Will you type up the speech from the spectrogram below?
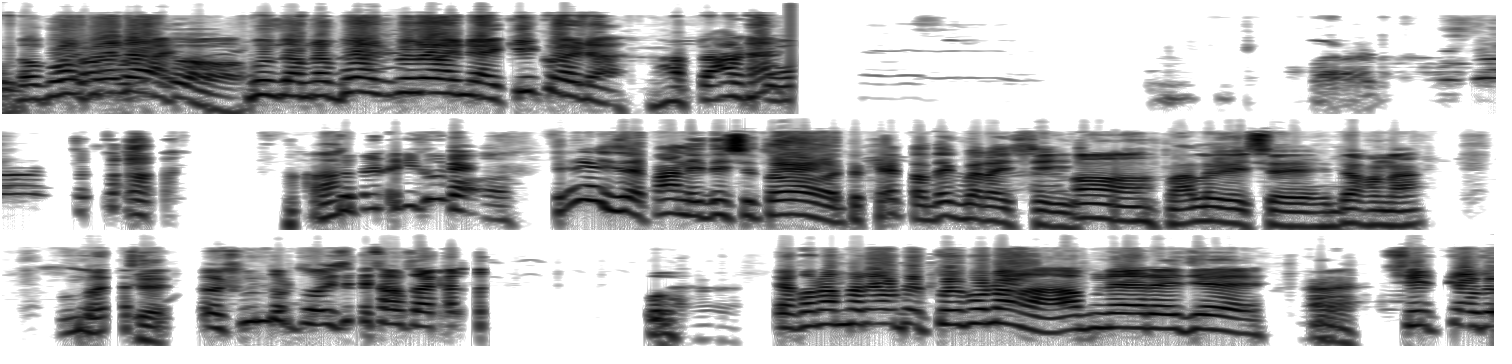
হয় বুঝলাম না বয়সগুলো হয় নাই কি কয় আর হ্যাঁ? কি করে এই যে পানি দিছি তো একটু ক্ষেতটা দেখবার আইছি। ভালো হয়েছে দেখো না। সুন্দর তো হয়েছে এখন আপনার ওদের তৈব না? আপনার এই যে হ্যাঁ শীতকাল তো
